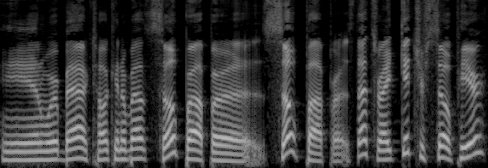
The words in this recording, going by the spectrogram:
And we're back talking about soap operas. Soap operas. That's right. Get your soap here.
